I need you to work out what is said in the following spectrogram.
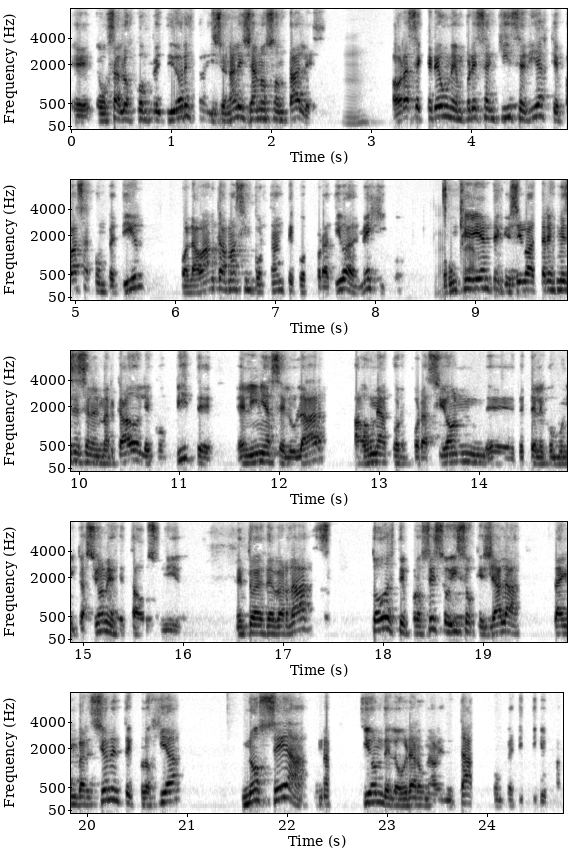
eh, o sea, los competidores tradicionales ya no son tales. Mm. Ahora se crea una empresa en 15 días que pasa a competir con la banca más importante corporativa de México. Un cliente que lleva tres meses en el mercado le compite en línea celular a una corporación de, telecomunicaciones de Estados Unidos. Entonces, de verdad, todo este proceso hizo que ya la, la inversión en tecnología no sea una cuestión de lograr una ventaja competitiva.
